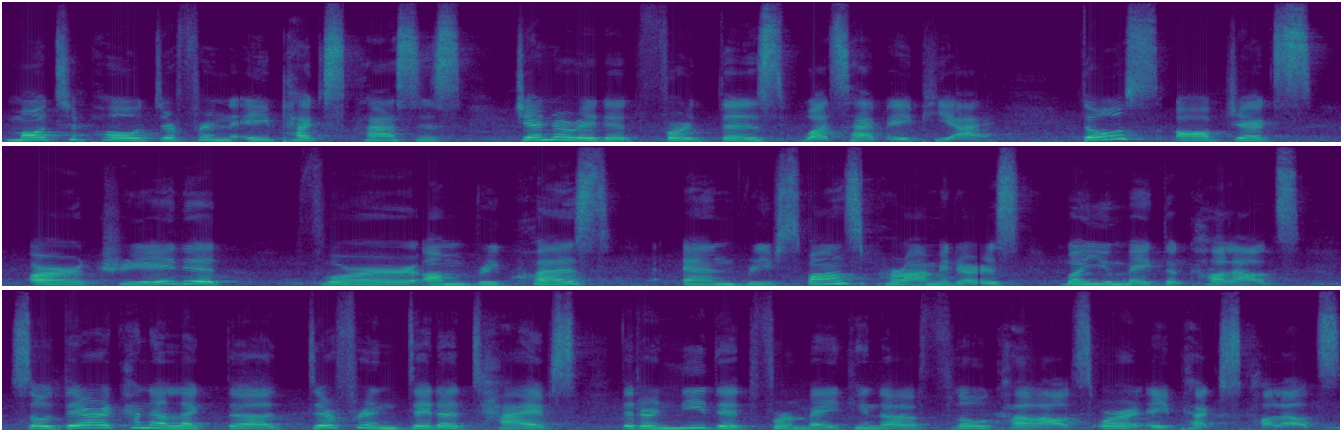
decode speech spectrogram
multiple different Apex classes generated for this WhatsApp API. Those objects are created for um, requests and response parameters when you make the callouts. So they are kind of like the different data types that are needed for making the flow callouts or Apex callouts.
